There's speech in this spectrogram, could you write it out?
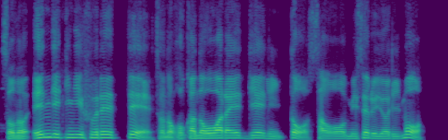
その演劇に触れて、その他のお笑い芸人と差を見せるよりも、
